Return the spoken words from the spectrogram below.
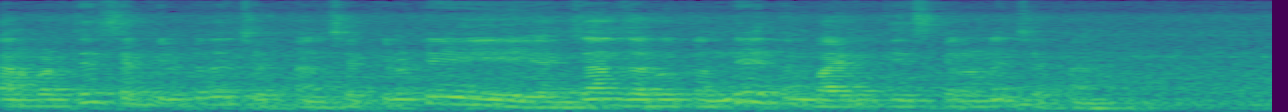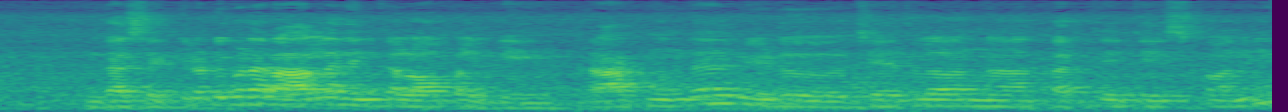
కనబడితే సెక్యూరిటీతో చెప్పాను. సెక్యూరిటీ ఎగ్జామ్ జరుగుతుంది. ఇతను బయటకు తీసుకెళ్ళండి అని చెప్పాను. ఇంకా సెక్యూరిటీ కూడా రాలేదు ఇంకా లోపలికి. రాకముందే వీడు చేతిలో ఉన్న కత్తి తీసుకొని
